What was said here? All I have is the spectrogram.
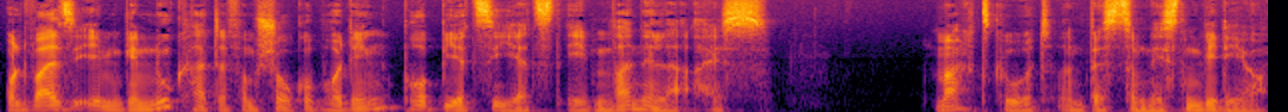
Und weil sie eben genug hatte vom Schokopudding, probiert sie jetzt eben Vanilleeis. Macht's gut und bis zum nächsten Video.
